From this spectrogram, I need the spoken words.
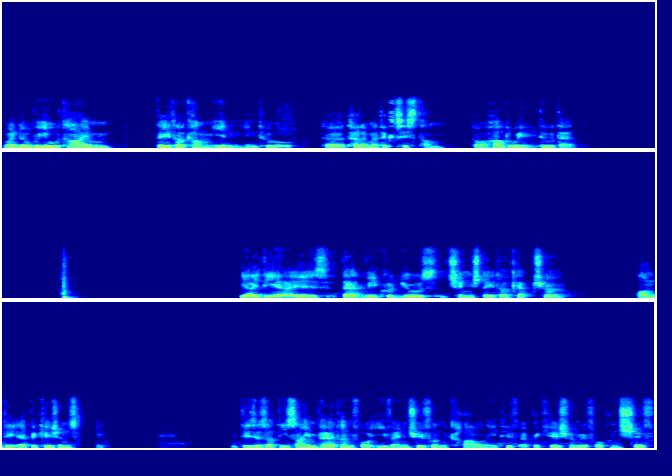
when the real-time data come in into the telematic system. So how do we do that? The idea is that we could use change data capture on the application side. This is a design pattern for event-driven cloud-native application with OpenShift.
